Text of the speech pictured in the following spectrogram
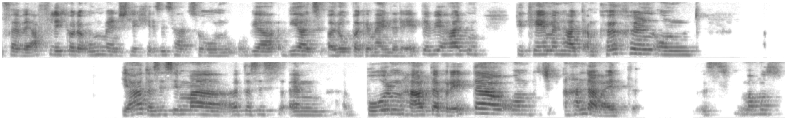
verwerflich oder unmenschlich. Es ist halt so. Und wir, wir als Europagemeinderäte, wir halten die Themen halt am Köcheln und ja, das ist immer, das ist ein Bohren harter Bretter und Handarbeit. Es, man muss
